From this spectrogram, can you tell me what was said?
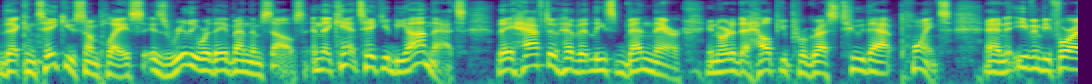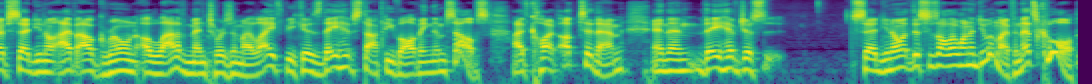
that can take you someplace is really where they've been themselves. And they can't take you beyond that. They have to have at least been there in order to help you progress to that point. And even before I've said, you know, I've outgrown a lot of mentors in my life because they have stopped evolving themselves. I've caught up to them and then they have just said, you know what, this is all I want to do in life. And that's cool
